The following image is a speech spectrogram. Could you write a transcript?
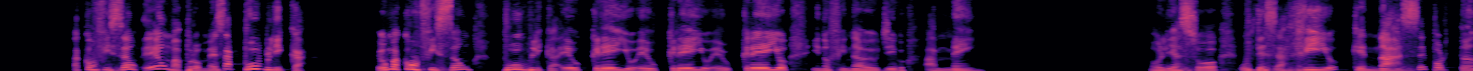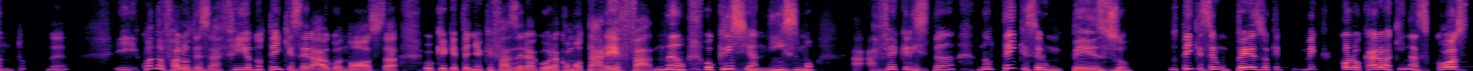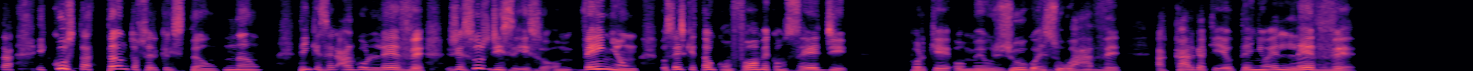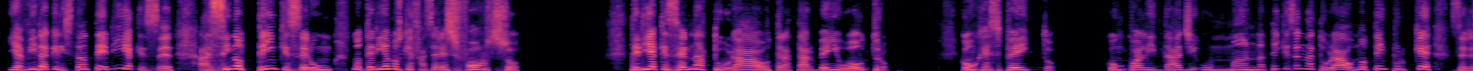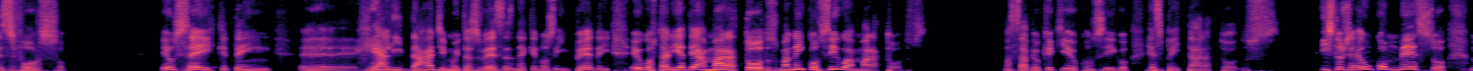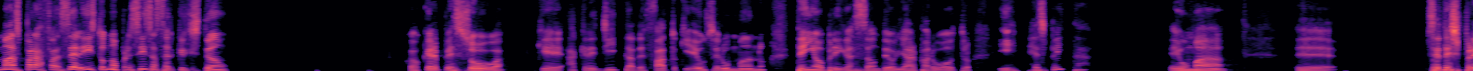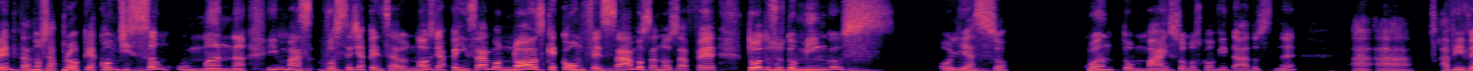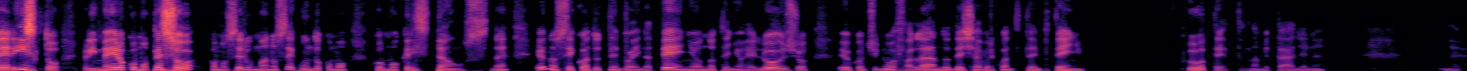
A confissão é uma promessa pública. É uma confissão pública. Eu creio, eu creio, eu creio. E no final eu digo amém. Olha só o desafio que nasce, portanto, né? E quando eu falo desafio, não tem que ser algo, nossa, o que, que tenho que fazer agora como tarefa. Não. O cristianismo, a, a fé cristã, não tem que ser um peso. Não tem que ser um peso que me colocaram aqui nas costas e custa tanto ser cristão. Não. Tem que ser algo leve. Jesus disse isso. Venham, vocês que estão com fome, com sede, porque o meu jugo é suave a carga que eu tenho é leve. E a vida cristã teria que ser assim, não tem que ser um, não teríamos que fazer esforço. Teria que ser natural tratar bem o outro, com respeito, com qualidade humana. Tem que ser natural, não tem por que ser esforço. Eu sei que tem é, realidade muitas vezes né, que nos impedem. Eu gostaria de amar a todos, mas nem consigo amar a todos. Mas sabe o que, que eu consigo? Respeitar a todos. Isto já é um começo, mas para fazer isto não precisa ser cristão. Qualquer pessoa que acredita de fato que é um ser humano tem a obrigação de olhar para o outro e respeitar. É uma. É, se desprende da nossa própria condição humana. E mas vocês já pensaram, nós já pensamos, nós que confessamos a nossa fé todos os domingos, olha só quanto mais somos convidados, né, a, a, a viver isto, primeiro como pessoa, como ser humano, segundo como, como cristãos, né? Eu não sei quanto tempo ainda tenho, não tenho relógio, eu continuo falando, deixa eu ver quanto tempo tenho. O tempo, na metade, né? É.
